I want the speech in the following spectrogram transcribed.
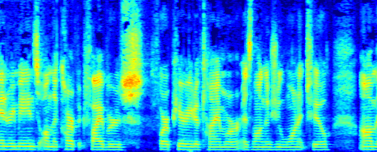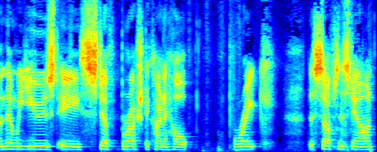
and remains on the carpet fibers for a period of time or as long as you want it to. Um, and then we used a stiff brush to kind of help break the substance down.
